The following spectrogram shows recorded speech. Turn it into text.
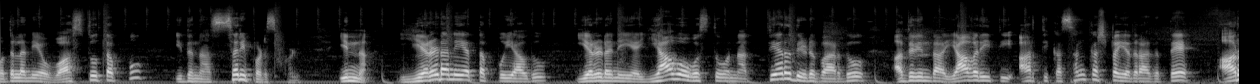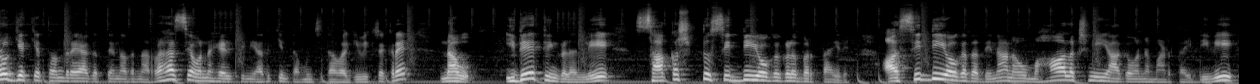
ಮೊದಲನೆಯ ವಾಸ್ತು ತಪ್ಪು, ಇದನ್ನು ಸರಿಪಡಿಸ್ಕೊಳ್ಳಿ. ಇನ್ನು ಎರಡನೆಯ ತಪ್ಪು ಯಾವುದು? ಎರಡನೆಯ ಯಾವ ವಸ್ತುವನ್ನು ತೆರೆದಿಡಬಾರ್ದು? ಅದರಿಂದ ಯಾವ ರೀತಿ ಆರ್ಥಿಕ ಸಂಕಷ್ಟ ಎದುರಾಗುತ್ತೆ? ಆರೋಗ್ಯಕ್ಕೆ ತೊಂದರೆ ಆಗುತ್ತೆ ಅನ್ನೋದನ್ನು ರಹಸ್ಯವನ್ನು ಹೇಳ್ತೀನಿ. ಅದಕ್ಕಿಂತ ಮುಂಚಿತವಾಗಿ ವೀಕ್ಷಕರೇ, ನಾವು ಇದೇ ತಿಂಗಳಲ್ಲಿ ಸಾಕಷ್ಟು ಸಿದ್ಧಿ ಯೋಗಗಳು ಬರ್ತಾ ಇದೆ. ಆ ಸಿದ್ಧಿ ಯೋಗದ ದಿನ ನಾವು ಮಹಾಲಕ್ಷ್ಮಿ ಯಾಗವನ್ನು ಮಾಡ್ತಾ ಇದ್ದೀವಿ.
